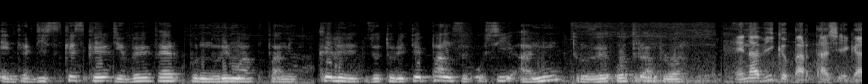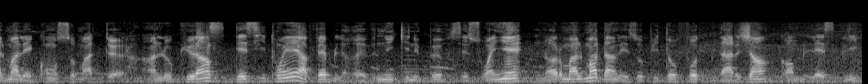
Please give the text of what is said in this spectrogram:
interdisent, qu'est-ce que je veux faire pour nourrir ma famille? Que les autorités pensent aussi à nous trouver autre emploi. Un avis que partagent également les consommateurs, en l'occurrence des citoyens à faible revenu qui ne peuvent se soigner normalement dans les hôpitaux faute d'argent, comme l'explique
